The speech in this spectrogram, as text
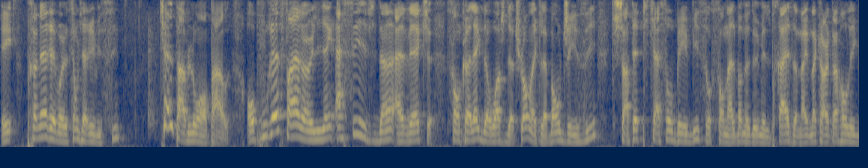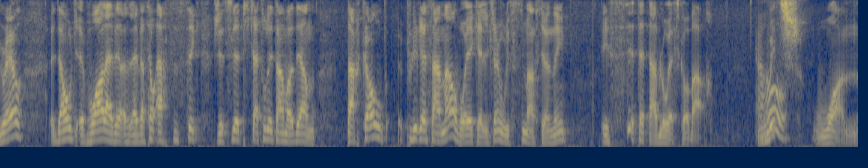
Et première révolution qui arrive ici. Quel Pablo on parle? On pourrait faire un lien assez évident avec son collègue de Watch the Throne, avec le bon Jay-Z, qui chantait Picasso Baby sur son album de 2013, de Magna Carta Holy Grail. Donc, voir la, ver- la version artistique, je suis le Picasso des temps modernes. Par contre, plus récemment, on voyait quelqu'un aussi mentionné, et c'était Pablo Escobar? Oh. Which one?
